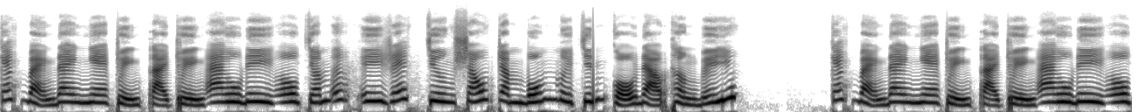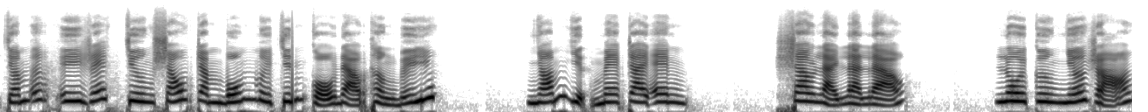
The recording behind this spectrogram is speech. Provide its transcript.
Các bạn đang nghe truyện tại truyện audio.fiz chương 649 cổ đạo thần bí. Các bạn đang nghe truyện tại truyện audio.fiz chương 649 cổ đạo thần bí. Nhóm dịch me trai em. Sao lại là lão? Lôi cương nhớ rõ.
